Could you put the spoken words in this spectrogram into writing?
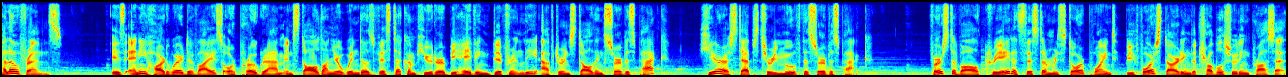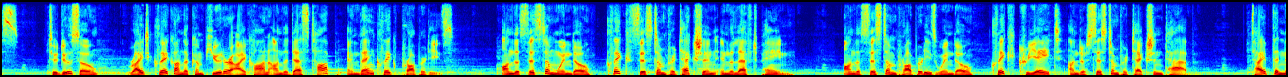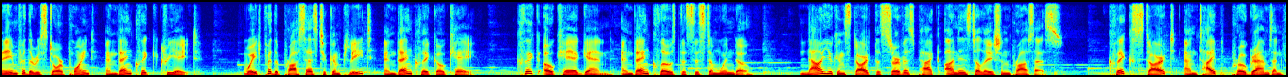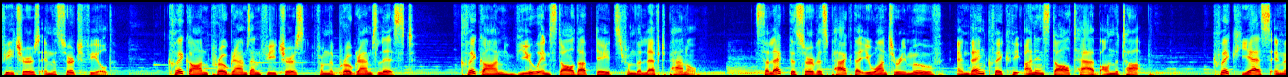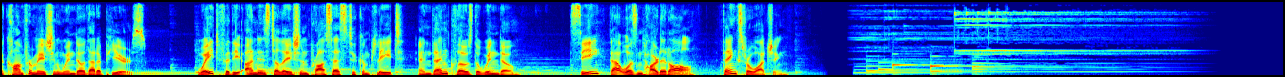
Hello friends! Is any hardware device or program installed on your Windows Vista computer behaving differently after installing Service Pack? Here are steps to remove the Service Pack. First of all, create a system restore point before starting the troubleshooting process. To do so, right-click on the computer icon on the desktop and then click Properties. On the System window, click System Protection in the left pane. On the System Properties window, click Create under System Protection tab. Type the name for the restore point and then click Create. Wait for the process to complete and then click OK. Click OK again and then close the system window. Now you can start the Service Pack uninstallation process. Click Start and type Programs and Features in the search field. Click on Programs and Features from the Programs list. Click on View Installed Updates from the left panel. Select the service pack that you want to remove and then click the Uninstall tab on the top. Click Yes in the confirmation window that appears. Wait for the uninstallation process to complete and then close the window. See, that wasn't hard at all. Thanks for watching.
